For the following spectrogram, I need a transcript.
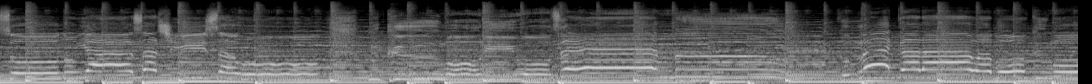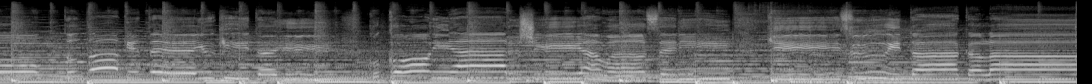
その優しさをぬくもりを全部。これからは僕も届けてゆきたい。ここにある幸せに気づいたから。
